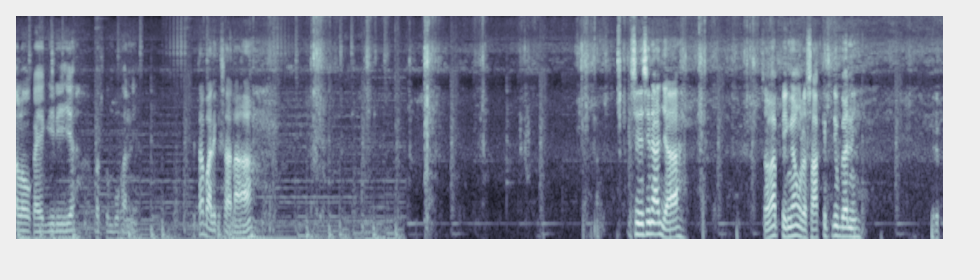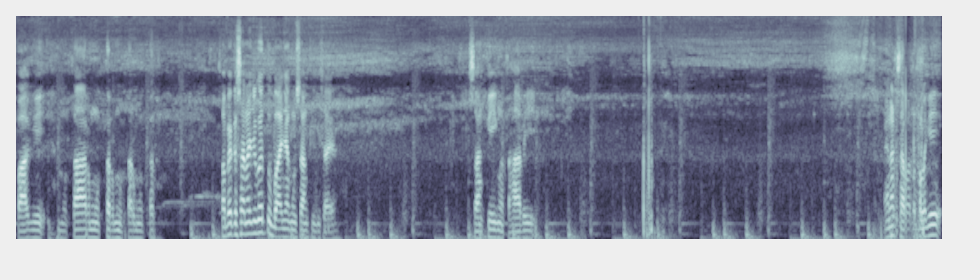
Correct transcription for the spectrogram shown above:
kalau kayak gini ya pertumbuhannya. Kita balik ke sana. Di sini sini aja. Soalnya pinggang udah sakit juga nih. Dari pagi mutar mutar mutar mutar. Sampai ke sana juga tuh banyak musangking saya. Musangking matahari enak sahabat apalagi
